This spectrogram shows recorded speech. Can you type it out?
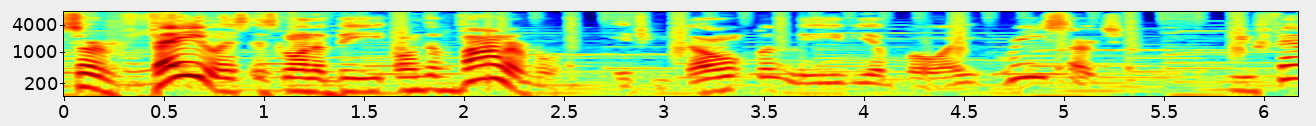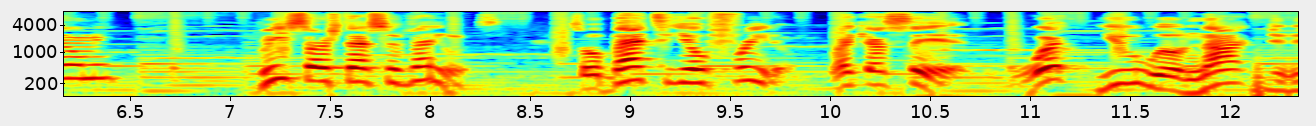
Surveillance is going to be on the vulnerable. If you don't believe your boy, research it. You feel me? Research that surveillance. So back to your freedom. Like I said, what you will not do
